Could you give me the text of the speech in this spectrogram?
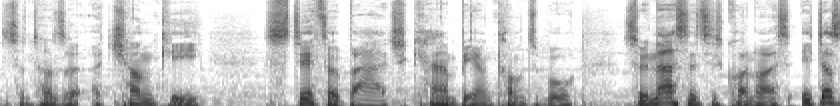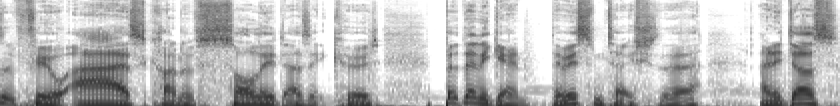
Sometimes a, a chunky stiffer badge can be uncomfortable. So in that sense, it's quite nice. It doesn't feel as kind of solid as it could, but then again, there is some texture there and it does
